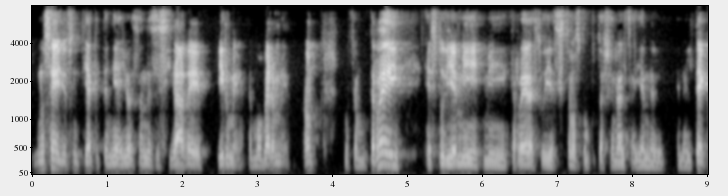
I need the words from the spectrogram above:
no sé, yo sentía que tenía yo esa necesidad de irme, de moverme, ¿no? Me fui a Monterrey, estudié mi, mi carrera, estudié sistemas computacionales allá en el, en el TEC.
